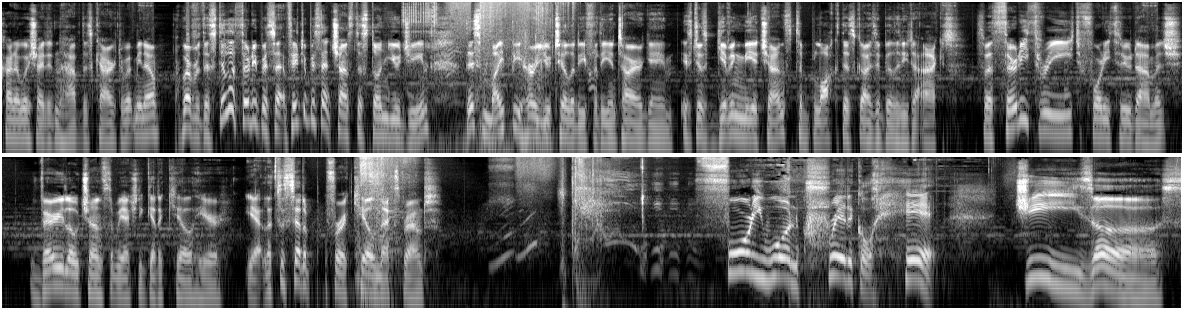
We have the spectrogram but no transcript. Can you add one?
Kind of wish I didn't have this character with me now. However, there's still a 30%, 50% chance to stun Eugene. This might be her utility for the entire game. Is just giving me a chance to block this guy's ability to act. So a 33 to 42 damage. Very low chance that we actually get a kill here. Yeah, let's just set up for a kill next round. 41 critical hit. Jesus.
